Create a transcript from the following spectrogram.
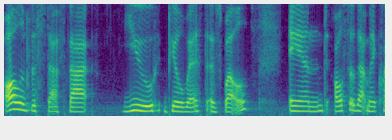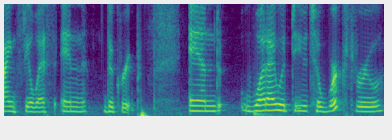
all of the stuff that you deal with as well and also that my clients deal with in the group. And what I would do to work through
